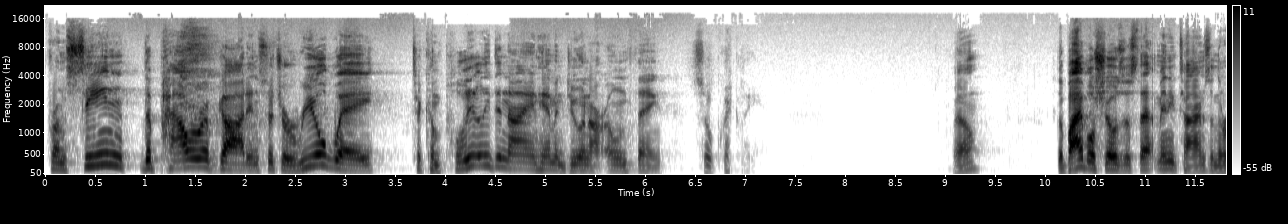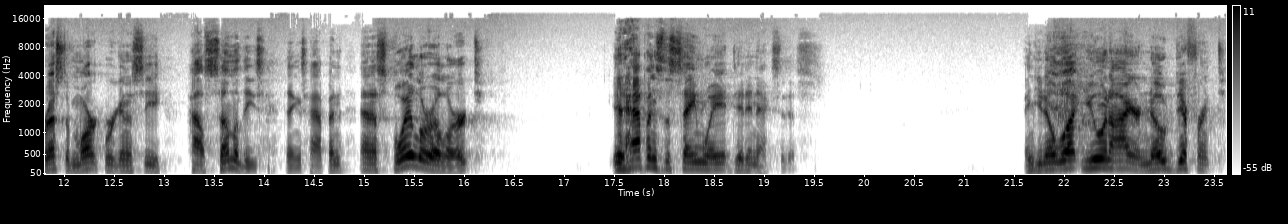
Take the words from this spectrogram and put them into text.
from seeing the power of God in such a real way to completely denying Him and doing our own thing so quickly? Well, the Bible shows us that many times. In the rest of Mark, we're going to see how some of these things happen. And a spoiler alert it happens the same way it did in Exodus. And you know what? You and I are no different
